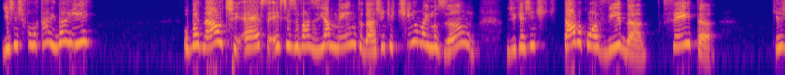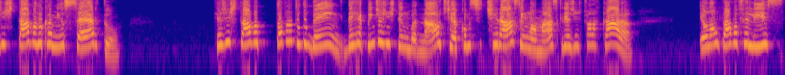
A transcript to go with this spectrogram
E a gente falou, cara, e daí? O burnout é esse, esvaziamento da. A gente tinha uma ilusão de que a gente estava com a vida feita, que a gente estava no caminho certo, que a gente estava tava tudo bem. De repente a gente tem um burnout, é como se tirassem uma máscara e a gente fala, cara, eu não estava feliz.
